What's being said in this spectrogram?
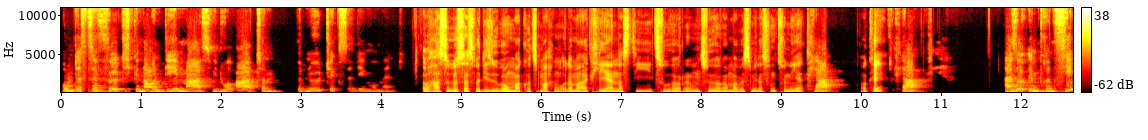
und es erfüllt dich genau in dem Maß, wie du Atem benötigst in dem Moment. Aber hast du Lust, dass wir diese Übung mal kurz machen oder mal erklären, dass die Zuhörerinnen und Zuhörer mal wissen, wie das funktioniert? Klar. Okay. Klar. Also im Prinzip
